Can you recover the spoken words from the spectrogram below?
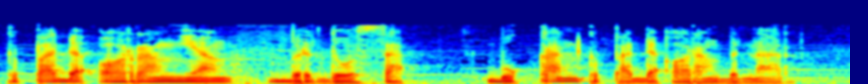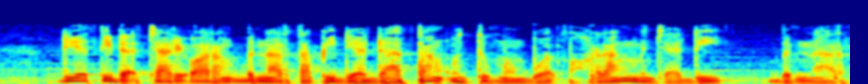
kepada orang yang berdosa, bukan kepada orang benar. Dia tidak cari orang benar, tapi dia datang untuk membuat orang menjadi benar.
